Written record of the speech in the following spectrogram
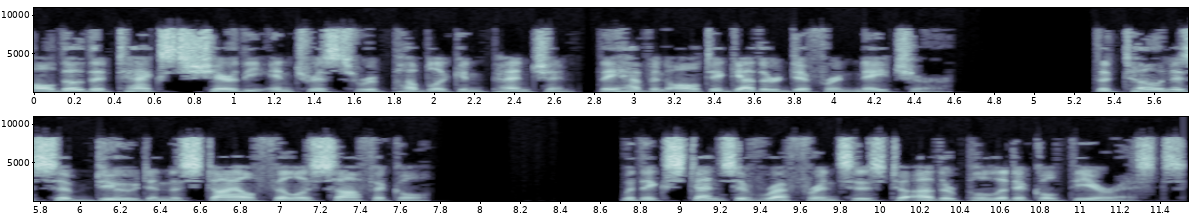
Although the texts share the interests republican penchant, they have an altogether different nature. The tone is subdued and the style philosophical with extensive references to other political theorists.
